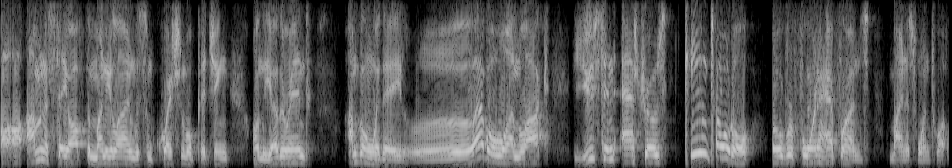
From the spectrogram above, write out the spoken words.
Uh, I'm going to stay off the money line with some questionable pitching on the other end. I'm going with a level one lock. Houston Astros team total over four and a half runs minus 112.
